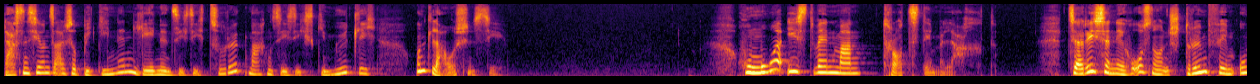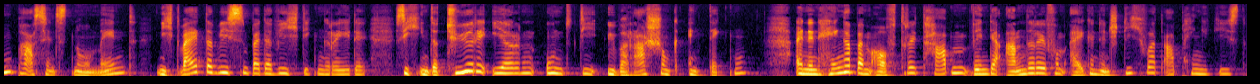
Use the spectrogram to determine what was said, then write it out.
Lassen Sie uns also beginnen, lehnen Sie sich zurück, machen Sie sich gemütlich und lauschen Sie. Humor ist, wenn man trotzdem lacht. Zerrissene Hosen und Strümpfe im unpassendsten Moment, nicht weiter wissen bei der wichtigen Rede, sich in der Türe irren und die Überraschung entdecken, einen Hänger beim Auftritt haben, wenn der andere vom eigenen Stichwort abhängig ist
